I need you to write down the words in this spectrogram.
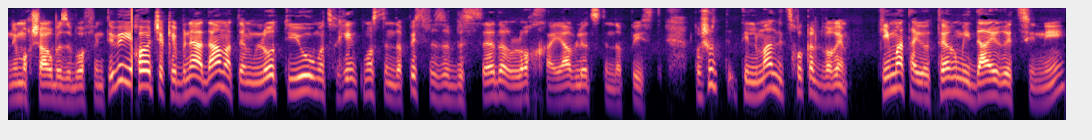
אני מוכשר בזה באופן טבעי, יכול להיות שכבני אדם אתם לא תהיו מצחיקים כמו סטנדאפיסט וזה בסדר, לא חייב להיות סטנדאפיסט, פשוט תלמד לצחוק על דברים. כי אם אתה יותר מדי רציני,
